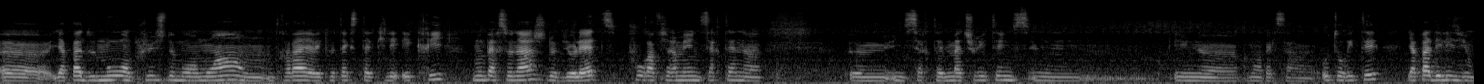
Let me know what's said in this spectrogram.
Il euh, n'y a pas de mots en plus, de mots en moins. On, travaille avec le texte tel qu'il est écrit. Mon personnage de Violette, pour affirmer une certaine, une certaine maturité une, une, euh, comment on appelle ça, autorité, il n'y a pas d'élision.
